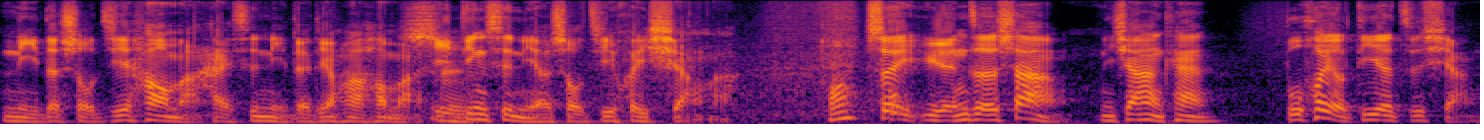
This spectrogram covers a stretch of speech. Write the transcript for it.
你的手机号码还是你的电话号码，一定是你的手机会响了。哦，所以原则上，你想想看，不会有第二只响。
